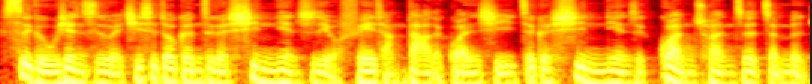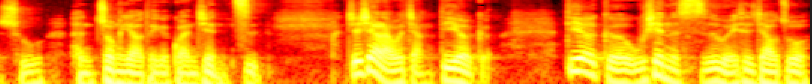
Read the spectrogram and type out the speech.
四个无限思维其实都跟这个信念是有非常大的关系。这个信念是贯穿这整本书很重要的一个关键字。接下来我讲第二个，第二个无限的思维是叫做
